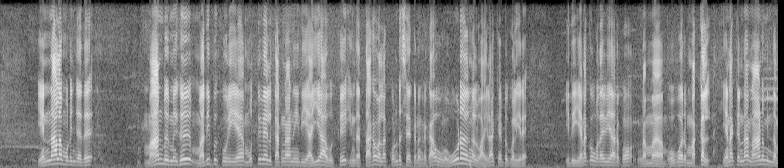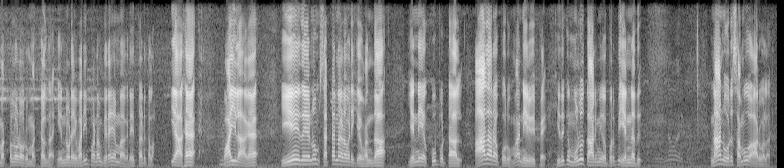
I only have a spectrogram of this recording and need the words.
என்னால் முடிஞ்சது மாண்புமிகு மதிப்புக்குரிய முத்துவேல் கருணாநிதி ஐயாவுக்கு இந்த தகவலை கொண்டு சேர்க்கணுங்கிறக்காக உங்கள் ஊடகங்கள் வாயிலாக கேட்டுக்கொள்கிறேன். இது எனக்கும் உதவியாக இருக்கும். நம்ம ஒவ்வொரு மக்கள் எனக்குன்னா நானும் இந்த மக்களோட ஒரு மக்கள் தான். என்னுடைய வரி பணம் விரயமாகிறதை தடுக்கலாம். வாயிலாக ஏதேனும் சட்ட நடவடிக்கை வந்தால் என்னைய கூப்பிட்டால் ஆதாரப்பூர்வமாக நிரூபிப்பேன். இதுக்கு முழு தார்மீக பொறுப்பு என்னது? நான் ஒரு சமூக ஆர்வலர்.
